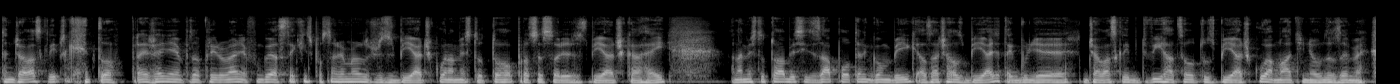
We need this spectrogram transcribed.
ten JavaScript, keď to preženie, to prirovnanie funguje asi takým spôsobom, že máš zbíjačku namiesto toho procesor je zbíjačka, hej. A namiesto toho, aby si zapol ten gombík a začal zbíjať, tak bude JavaScript dvíhať celú tú zbíjačku a mláti ňou do zeme.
